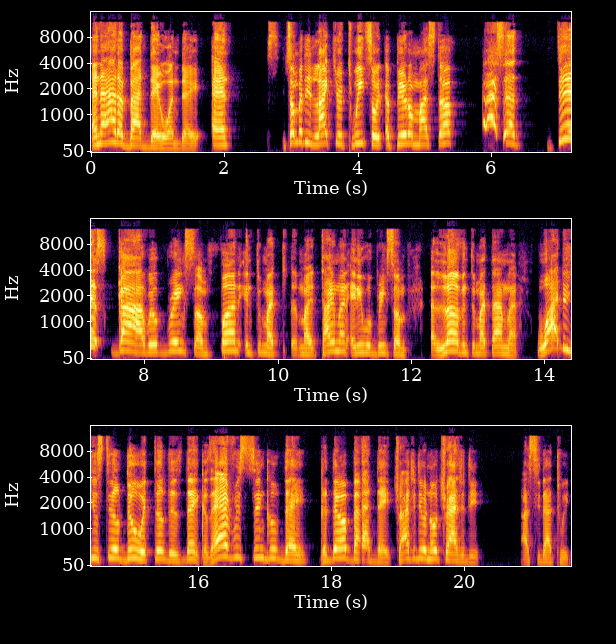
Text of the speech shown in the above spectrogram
And I had a bad day one day, and somebody liked your tweet, so it appeared on my stuff. And I said, this guy will bring some fun into my my timeline, and he will bring some uh, love into my timeline. Why do you still do it till this day? Because every single day, good day or bad day, tragedy or no tragedy, I see that tweet.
